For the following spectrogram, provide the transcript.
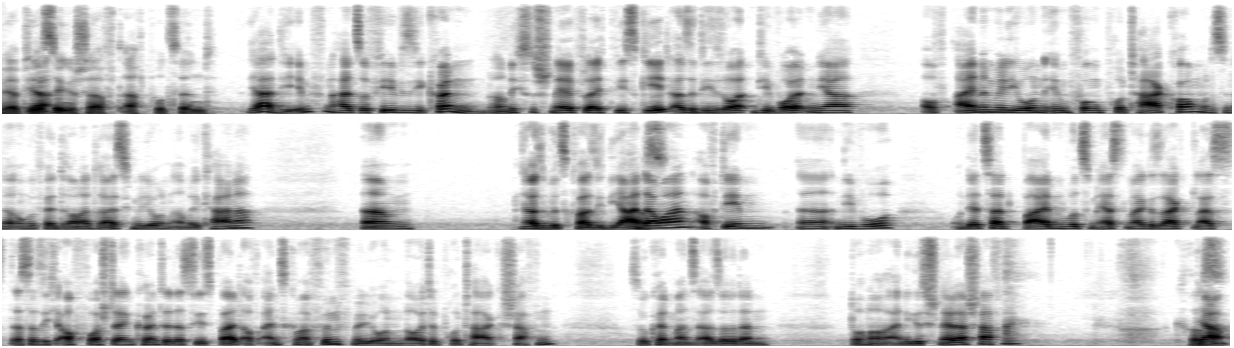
wie habt ihr ja. das denn geschafft, 8% Ja, die impfen halt so viel, wie sie können. Noch nicht so schnell vielleicht, wie es geht. Also die, die wollten ja auf eine Million Impfungen pro Tag kommen. Und das sind ja ungefähr 330 Millionen Amerikaner. Ähm, also wird es quasi ein Jahr Was? dauern auf dem äh, Niveau. Und jetzt hat Biden wohl zum ersten Mal gesagt, dass, dass er sich auch vorstellen könnte, dass sie es bald auf 1,5 Millionen Leute pro Tag schaffen. So könnte man es also dann doch noch einiges schneller schaffen. Krass. Ja,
